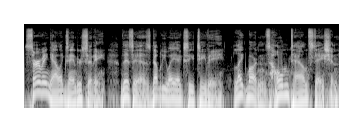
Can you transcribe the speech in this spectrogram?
serving Alexander City. This is WAXC TV, Lake Martin's hometown station.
